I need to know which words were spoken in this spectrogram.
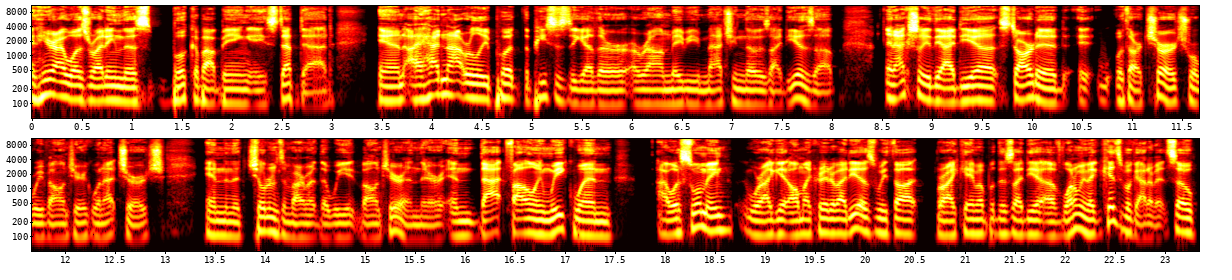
And here I was writing this book about being a stepdad. And I had not really put the pieces together around maybe matching those ideas up. And actually, the idea started with our church where we volunteer, Gwinnett Church, and in the children's environment that we volunteer in there. And that following week, when I was swimming, where I get all my creative ideas, we thought, or I came up with this idea of why don't we make a kids book out of it? So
